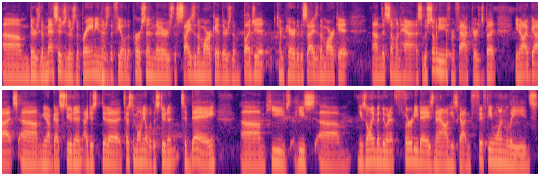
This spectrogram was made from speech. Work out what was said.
Um, there's the message, there's the branding, there's the feel of the person, there's the size of the market, there's the budget compared to the size of the market um, that someone has. So there's so many different factors. But you know, I've got um, you know I've got student. I just did a testimonial with a student today. Um, he's he's um, he's only been doing it 30 days now. He's gotten 51 leads.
